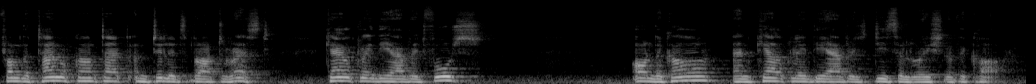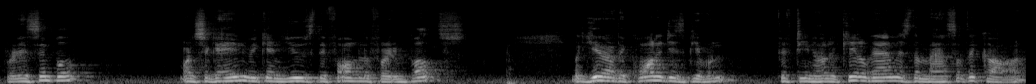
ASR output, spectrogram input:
from the time of contact until it's brought to rest. Calculate the average force on the car and calculate the average deceleration of the car. Pretty simple. Once again, we can use the formula for impulse. But here are the quantities given. 1500 kilogram is the mass of the car.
